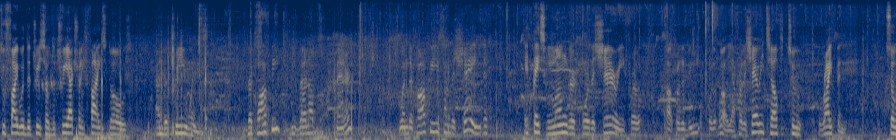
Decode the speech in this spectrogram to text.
to fight with the tree. So the tree actually fights those, and the tree wins. The coffee develops better when the coffee is on the shade it takes longer for the cherry for uh, for the for the well yeah for the cherry itself to ripen so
